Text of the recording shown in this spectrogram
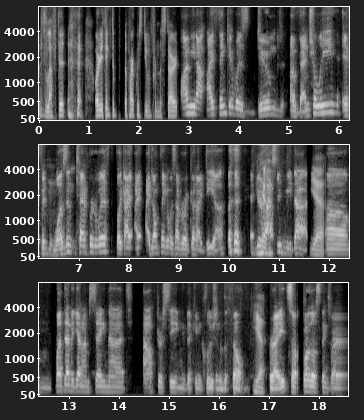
just left it? or do you think the, the park was doomed from the start? I mean, I, I think it was doomed eventually if it Mhm. wasn't tampered with. Like, I, I, I don't think it was ever a good idea. if you're Yeah. asking me that. Yeah. Um, but then again, I'm saying that after seeing the conclusion of the film, Yeah. right? So it's one of those things where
